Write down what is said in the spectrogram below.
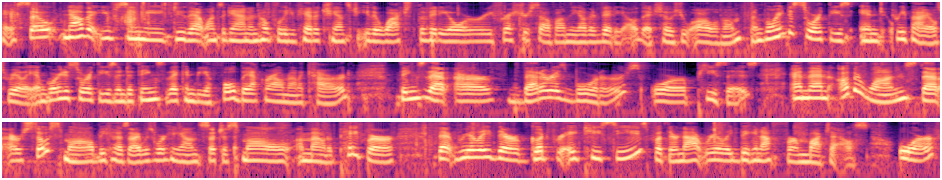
Okay, so now that you've seen me do that once again, and hopefully you've had a chance to either watch the video or refresh yourself on the other video that shows you all of them, I'm going to sort these into three piles, really. I'm going to sort these into things that can be a full background on a card, things that are better as borders or pieces, and then other ones that are so small because I was working on such a small amount of paper that really they're good for ATCs, but they're not really big enough for much else. Or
